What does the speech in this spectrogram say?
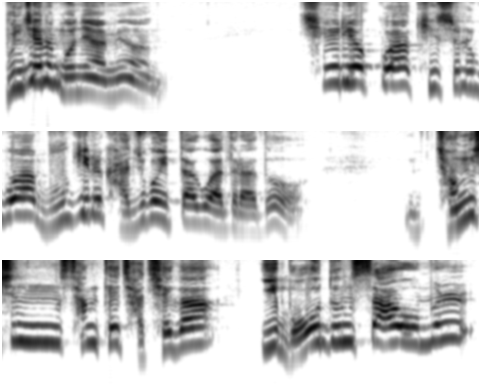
문제는 뭐냐면 체력과 기술과 무기를 가지고 있다고 하더라도 정신 상태 자체가 이 모든 싸움을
